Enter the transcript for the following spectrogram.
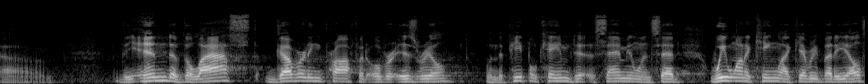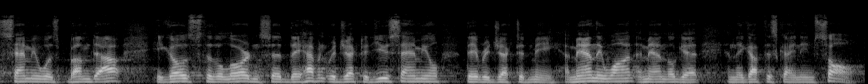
uh, the end of the last governing prophet over Israel, when the people came to Samuel and said, We want a king like everybody else, Samuel was bummed out. He goes to the Lord and said, They haven't rejected you, Samuel, they rejected me. A man they want, a man they'll get, and they got this guy named Saul.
